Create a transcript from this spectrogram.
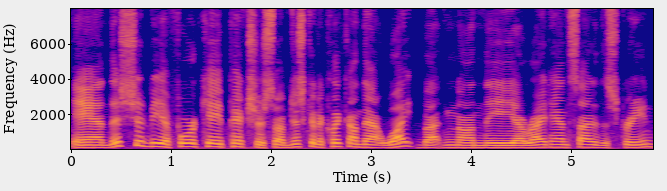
And this should be a 4K picture. So I'm just going to click on that white button on the uh, right hand side of the screen.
